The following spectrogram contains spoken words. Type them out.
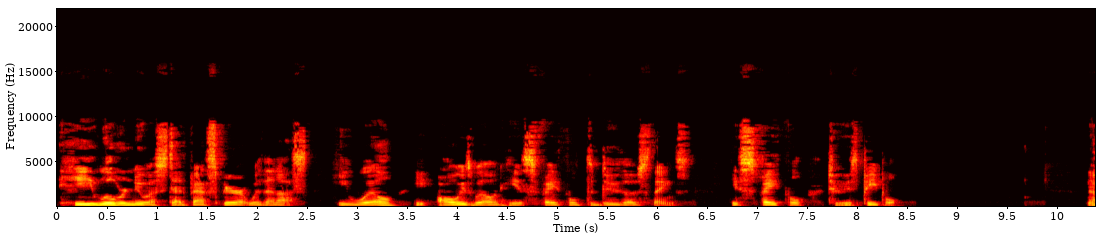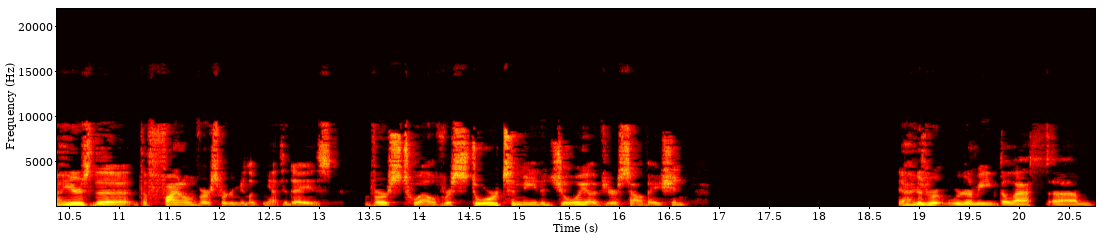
He will renew a steadfast spirit within us. He will, He always will, and He is faithful to do those things. He's faithful to His people. Now here's the the final verse we're going to be looking at today is verse 12. Restore to me the joy of your salvation. Now here's where we're going to be the last um,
